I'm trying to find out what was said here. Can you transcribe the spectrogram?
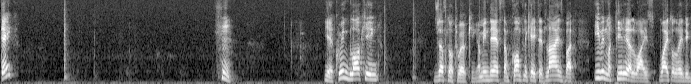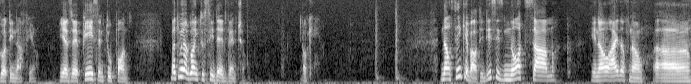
Take? Hmm. Yeah, queen blocking, just not working. I mean, they have some complicated lines, but even material-wise, white already got enough here. He has a piece and two pawns. But we are going to see the adventure. Okay. Now think about it. This is not some you know, I don't know, uh,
